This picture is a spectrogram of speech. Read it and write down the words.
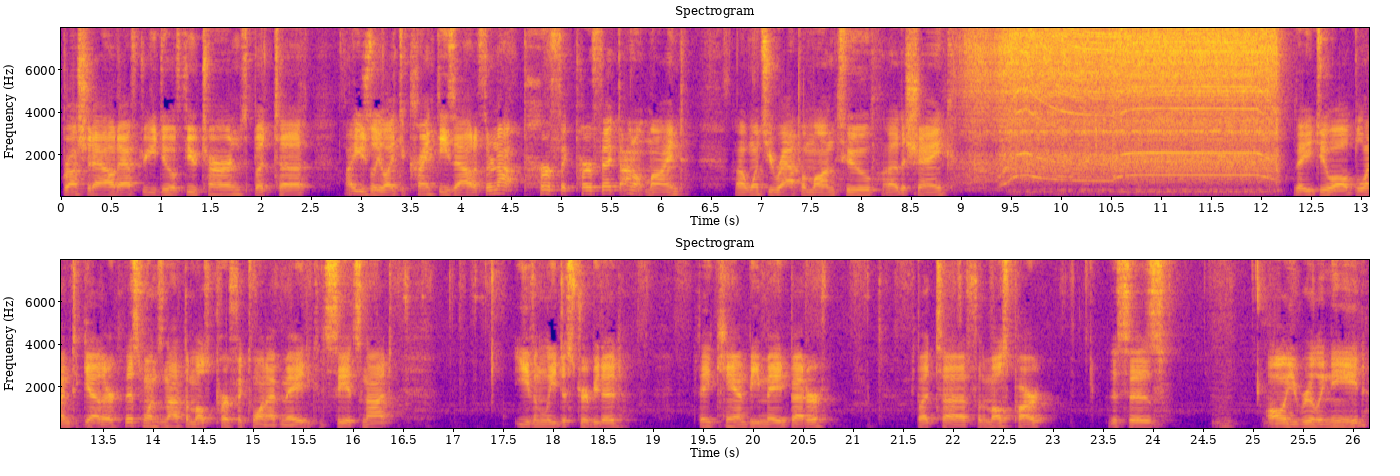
brush it out after you do a few turns, but uh, I usually like to crank these out. If they're not perfect, perfect, I don't mind. Uh, once you wrap them onto uh, the shank, they do all blend together. This one's not the most perfect one I've made. You can see it's not evenly distributed they can be made better. But uh, for the most part, this is all you really need.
